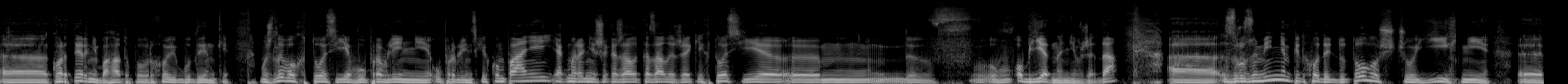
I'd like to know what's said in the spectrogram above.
е, квартирні, багатоповерхові будинки. Можливо, хтось є в управлінні управлінських компаній, як ми раніше казали, казали Жекі, хтось є в, в об'єднанні вже. Да? З розумінням підходить до того, що їхні е,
